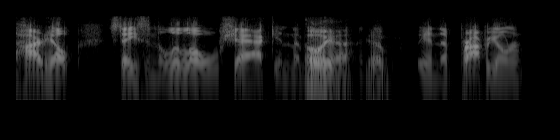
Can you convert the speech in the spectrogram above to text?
hired help stays in the little old shack, and the Oh yeah. and the- Yep. and the property owner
